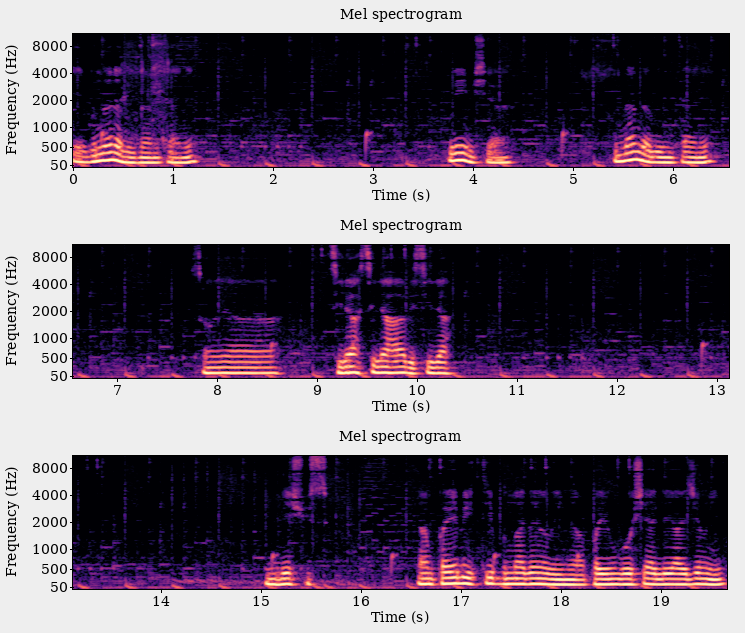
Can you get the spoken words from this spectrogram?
E, bundan alayım ben bir tane. Bu neymiş ya? Bundan da alayım bir tane. Sonra silah silah abi silah. 500. Ben paya bekleyip bunlardan alayım ya. Payımı boş yerlere harcamayayım.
